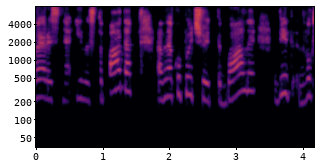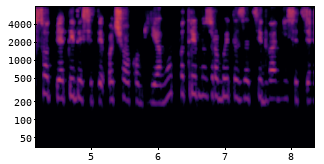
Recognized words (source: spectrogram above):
вересня і листопада ви накопичуєте бали від 250 очок об'єму потрібно зробити за ці два місяці.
